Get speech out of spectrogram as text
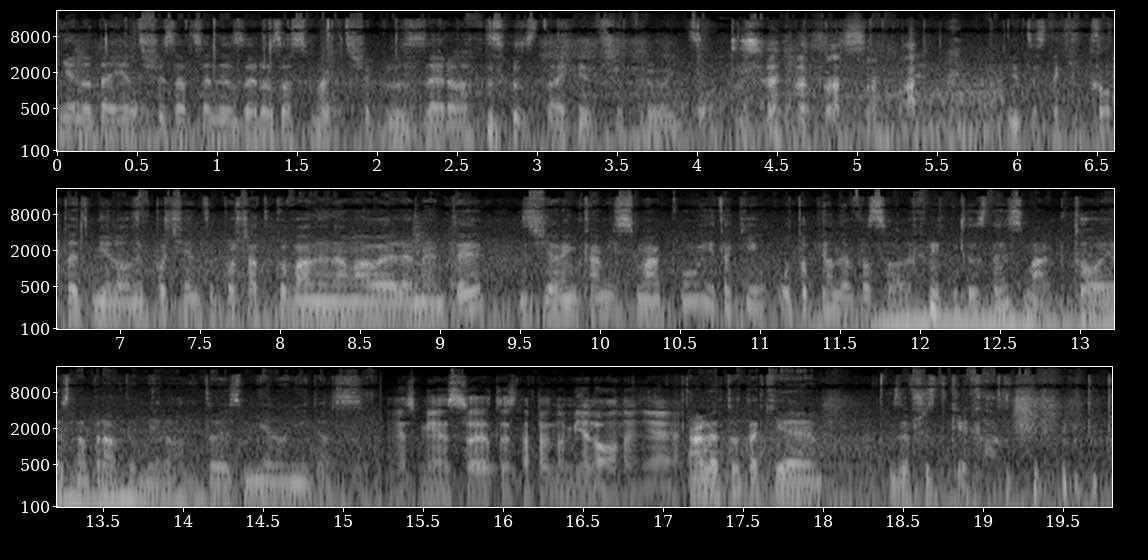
Nie no, daję 3 za cenę, 0 za smak, 3 plus 0 zostaje przy trójce. Nie, to jest taki kotlet mielony, pocięty, poszatkowany na małe elementy z ziarenkami smaku i taki utopiony w rosole. To jest ten smak. To jest naprawdę mielony, to jest mielonidas. To jest mięso, to jest na pewno mielone, nie? Ale to takie ze wszystkiego.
